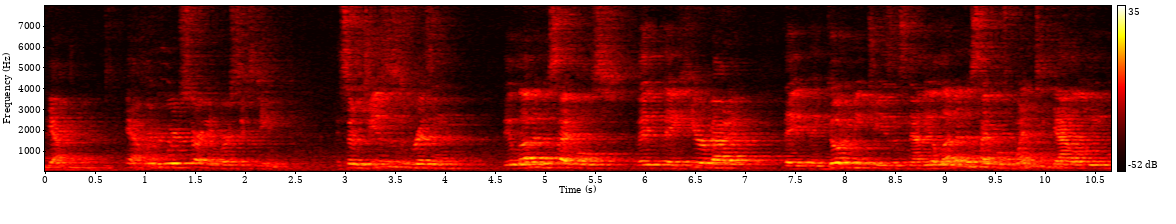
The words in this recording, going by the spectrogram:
yeah, yeah, we're, we're starting in verse 16. So Jesus is risen. The 11 disciples, they, they hear about it. They, they go to meet Jesus. Now, the 11 disciples went to Galilee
